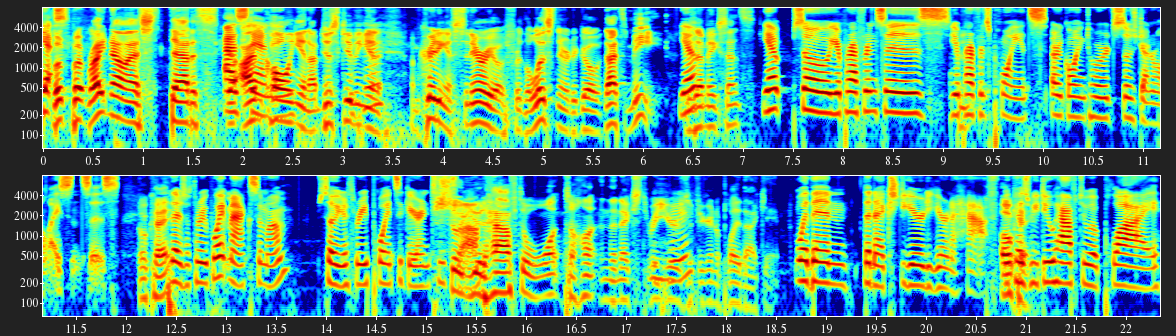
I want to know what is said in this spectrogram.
yes. But but right now as status, As I'm standing. calling in. I'm just giving it. Mhm. I'm creating a scenario for the listener to go. That's me. Yep. Does that make sense? Yep. So your preferences, your preference points are going towards those general licenses. Okay. There's a three point maximum. So your three points a guaranteed So draw you'd have to want to hunt in the next 3 years Mhm. if you're going to play that game. within the next year to year and a half because Okay. we do have to apply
